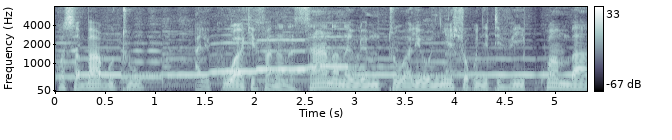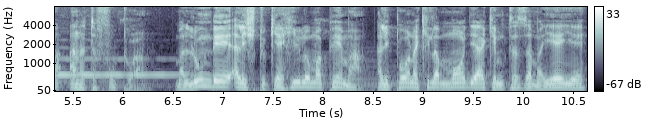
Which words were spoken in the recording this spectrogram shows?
kwa sababu tu alikuwa akifanana sana na yule mtu aliyeonyeshwa kwenye TV kwamba anatafutwa. Malunde alishtukia hilo mapema alipoona kila mmoja akimtazama yeye.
